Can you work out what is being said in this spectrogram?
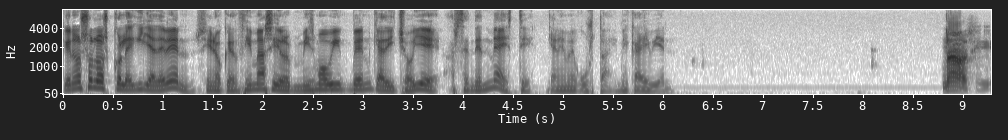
que no solo es coleguilla de Ben, sino que encima ha sido el mismo Big Ben que ha dicho, oye, ascendedme a este, que a mí me gusta y me cae bien. No, sí.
